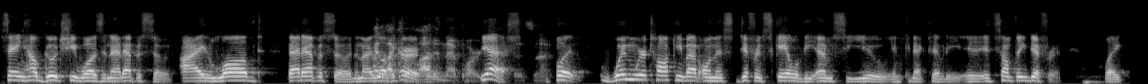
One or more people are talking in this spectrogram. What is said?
saying how good she was in that episode. I loved that episode, and I, I loved like her. a lot in that part. Yes, not- but when we're talking about on this different scale of the MCU in connectivity, it, it's something different. Like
